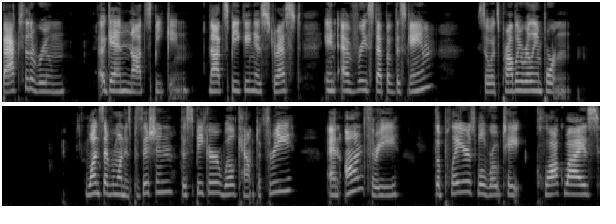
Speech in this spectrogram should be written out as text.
back to the room. Again, not speaking. Not speaking is stressed in every step of this game, so it's probably really important. Once everyone is positioned, the speaker will count to three, and on three, the players will rotate clockwise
